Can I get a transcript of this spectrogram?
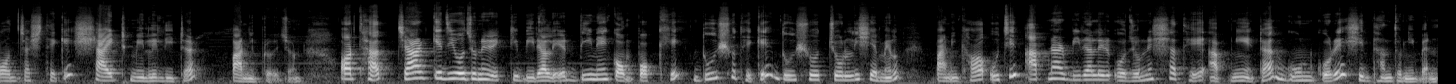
পঞ্চাশ থেকে ষাট মিলিলিটার পানি প্রয়োজন। অর্থাৎ চার কেজি ওজনের একটি বিড়ালের দিনে কমপক্ষে দুইশো থেকে দুইশো চল্লিশ এমএল পানি খাওয়া উচিত। আপনার বিড়ালের ওজনের সাথে আপনি এটা গুণ করে সিদ্ধান্ত নেবেন।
